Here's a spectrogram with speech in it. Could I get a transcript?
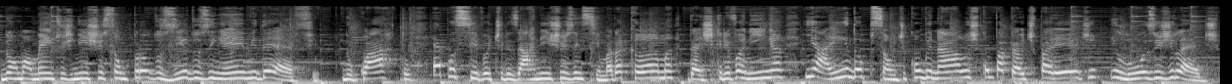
normalmente os nichos são produzidos em MDF. No quarto, é possível utilizar nichos em cima da cama, da escrivaninha e ainda a opção de combiná-los com papel de parede e luzes de LED.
